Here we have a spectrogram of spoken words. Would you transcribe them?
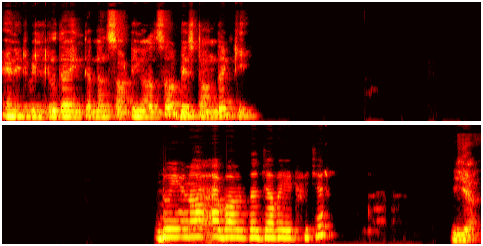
And it will do the internal sorting also based on the key. Do you know about the Java 8 feature? Yeah.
